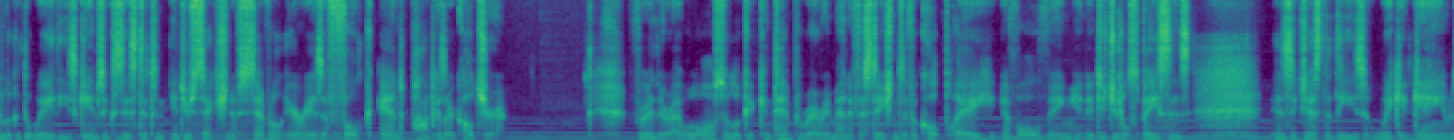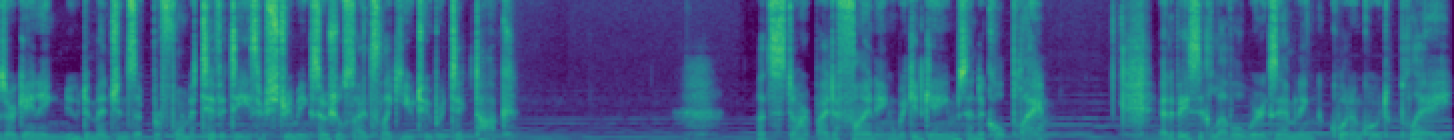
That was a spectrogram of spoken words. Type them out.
and look at the way these games exist at an intersection of several areas of folk and popular culture. Further, I will also look at contemporary manifestations of occult play evolving into digital spaces and suggest that these wicked games are gaining new dimensions of performativity through streaming social sites like YouTube or TikTok. Let's start by defining wicked games and occult play. At a basic level, we're examining quote unquote play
